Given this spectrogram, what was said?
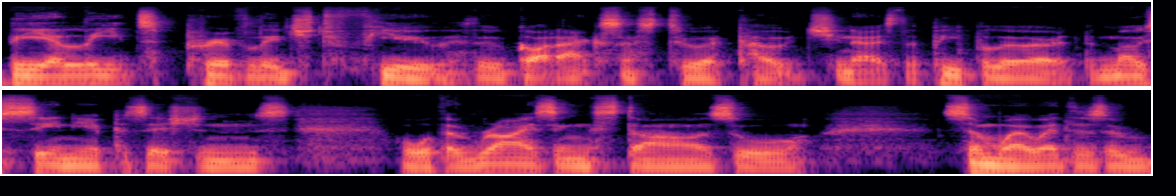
the elite privileged few who've got access to a coach. You know, it's the people who are at the most senior positions or the rising stars or somewhere where there's a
